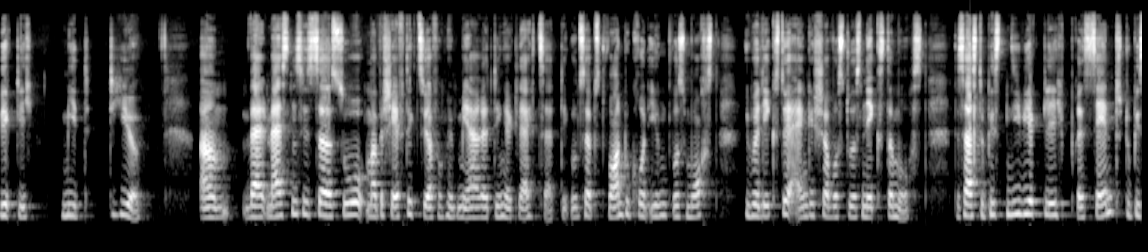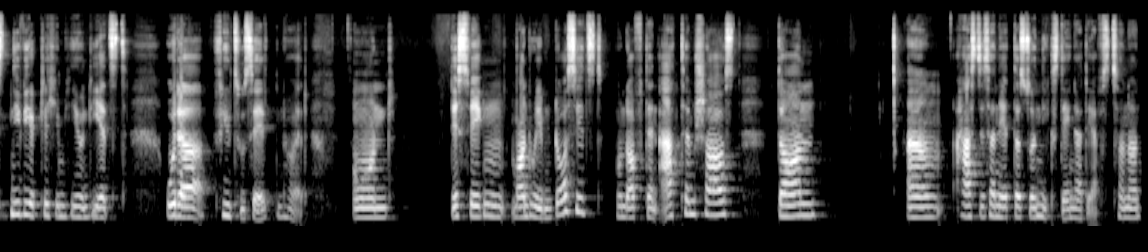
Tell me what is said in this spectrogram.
wirklich mit dir. Ähm, weil meistens ist es so, man beschäftigt sich einfach mit mehreren Dingen gleichzeitig. Und selbst wenn du gerade irgendwas machst, überlegst du dir eigentlich schon, was du als nächster machst. Das heißt, du bist nie wirklich präsent, du bist nie wirklich im Hier und Jetzt. Oder viel zu selten halt. Und deswegen, wenn du eben da sitzt und auf den Atem schaust, dann ähm, heißt es ja nicht, dass du an nichts denken darfst, sondern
